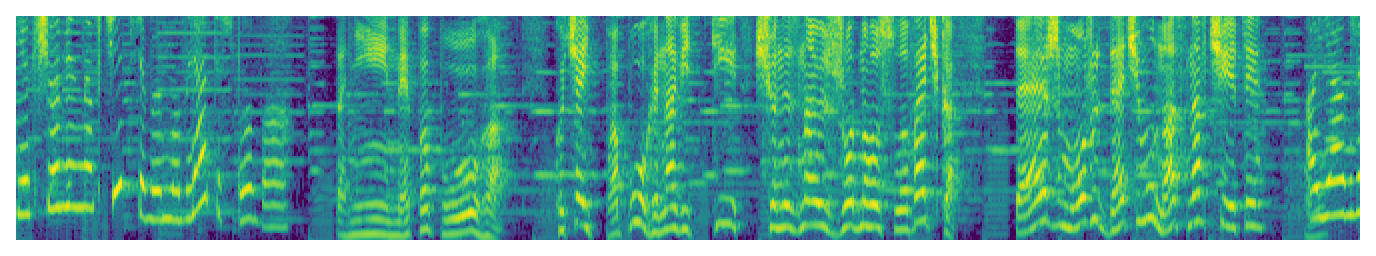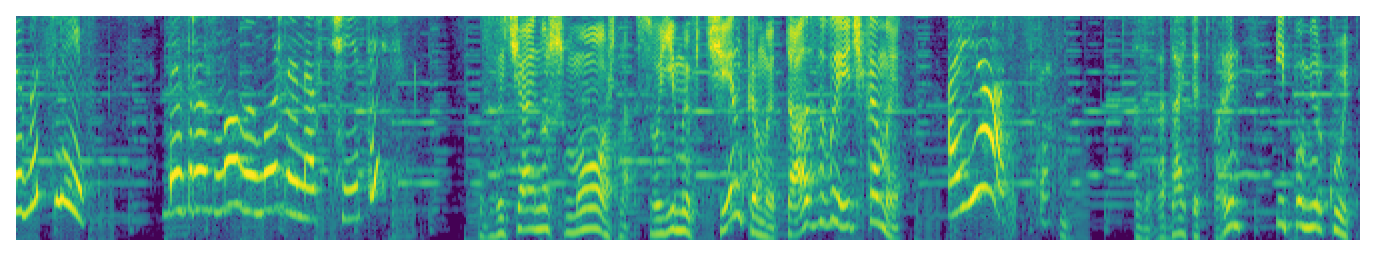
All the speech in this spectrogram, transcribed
Якщо він навчився вимовляти слова. Та ні, не папуга. Хоча й папуги, навіть ті, що не знають жодного словечка, теж можуть дечому нас навчити. А як же без слів? Без розмови можна навчитись? Звичайно ж можна своїми вчинками та звичками. А як це? Згадайте тварин і поміркуйте,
